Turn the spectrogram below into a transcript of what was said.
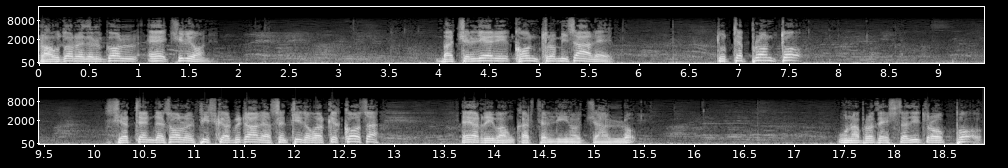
L'autore del gol è Cilione. Baccellieri contro Misale. Tutto è pronto. Si attende solo il fischio arbitrale. Ha sentito qualche cosa? E arriva un cartellino giallo una protesta di troppo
